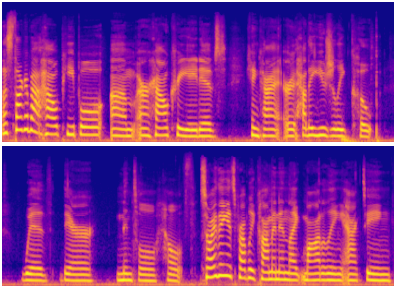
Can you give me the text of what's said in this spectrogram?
Let's talk about how people um, or how creatives can kind or how they usually cope with their mental health. So i think it's probably common in like modeling acting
